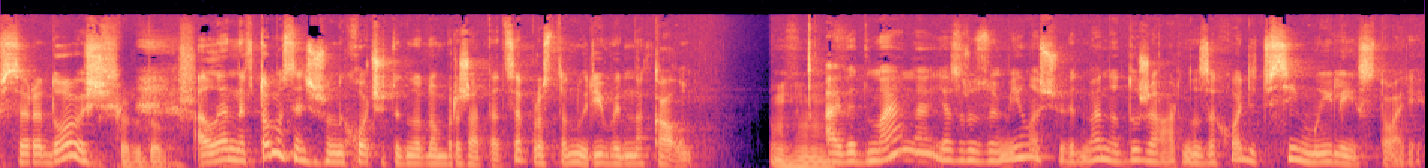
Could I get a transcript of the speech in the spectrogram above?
середовище. Середовище. Але не в тому сенсі, що не хочуть один одному ображати, а це просто ну, рівень накалу. Угу. А від мене я зрозуміла, що від мене дуже гарно заходять всі милі історії.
